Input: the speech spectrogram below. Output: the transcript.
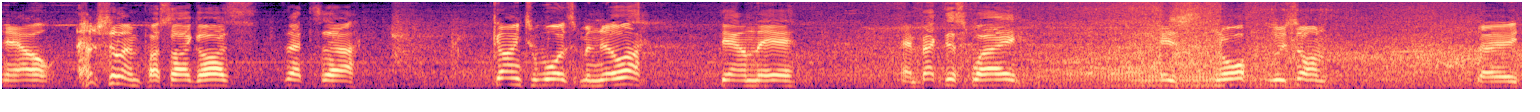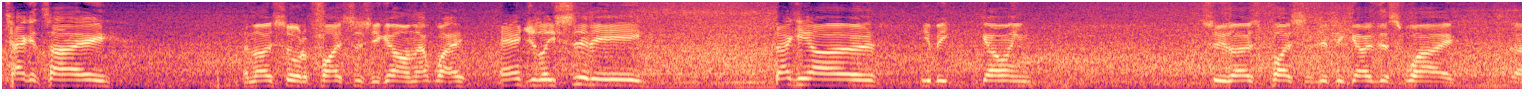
Now, I'm still in Pasay guys. That's uh, going towards Manila down there and back this way is North Luzon. So Tagaytay and those sort of places you're going that way. Angeles City, Baguio, you'll be going to those places if you go this way. So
